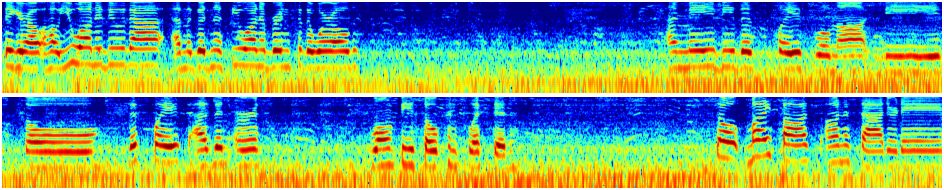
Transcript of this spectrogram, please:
Figure out how you want to do that and the goodness you want to bring to the world. And maybe this place will not be so, this place, as in earth, won't be so conflicted. So, my thoughts on a Saturday.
